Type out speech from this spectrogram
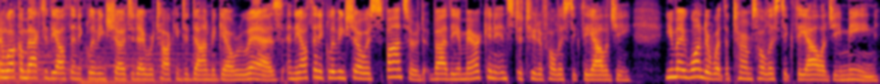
And welcome back to the Authentic Living Show. Today we're talking to Don Miguel Ruiz. And the Authentic Living Show is sponsored by the American Institute of Holistic Theology. You may wonder what the terms holistic theology mean.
